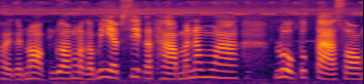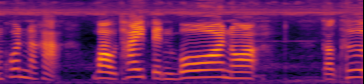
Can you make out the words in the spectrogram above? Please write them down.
ข่อยก็นอกเรื่องแล้วก็มีเอฟซีกระถามมานํว่า ลูกตุกตาสองคนนะคะเว้าไทยเป็นบ่เนาะ ก็คือ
